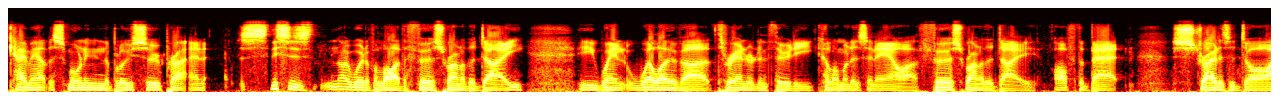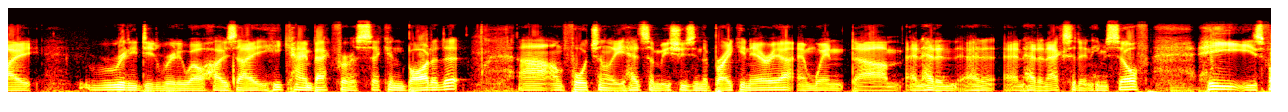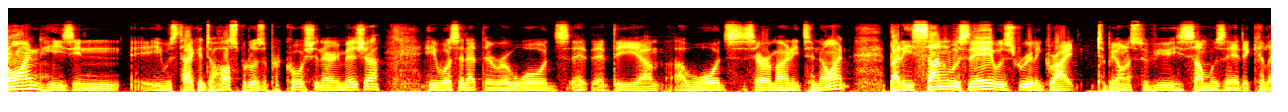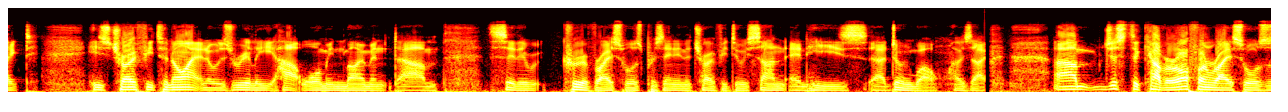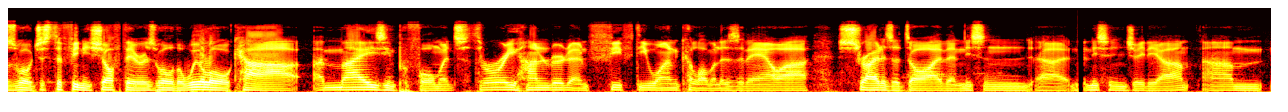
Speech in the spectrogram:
came out this morning in the blue Supra, and this is no word of a lie. The first run of the day, he went well over 330 kilometres an hour. First run of the day, off the bat, straight as a die. Really did really well, Jose. He came back for a second bite at it. Uh, unfortunately, had some issues in the braking area and went um, and had an and, had an accident himself. He is fine. He's in. He was taken to hospital as a precautionary measure. He wasn't at the rewards at, at the um, awards ceremony tonight, but his son was there. It was really great, to be honest with you. His son was there to collect his trophy tonight, and it was really heartwarming moment um, to see the crew of Race Wars presenting the trophy to his son, and he's uh, doing well, Jose. Um, just to cover off on Race Wars as well, just to finish off there as well, the Wheel Or car, amazing performance, 351 kilometres an hour, straight as a die, that Nissan uh, Nissan GT-R. Um,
